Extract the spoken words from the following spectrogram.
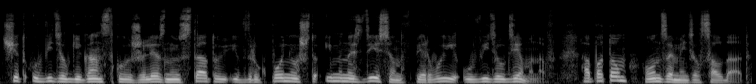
Чет увидел гигантскую железную статую и вдруг понял, что именно здесь он впервые увидел демонов, а потом он заметил солдат.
